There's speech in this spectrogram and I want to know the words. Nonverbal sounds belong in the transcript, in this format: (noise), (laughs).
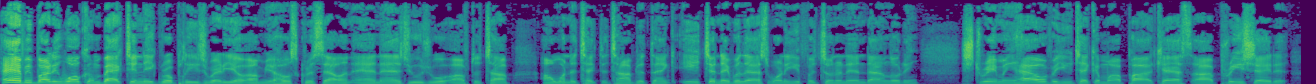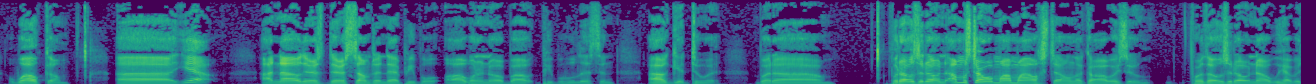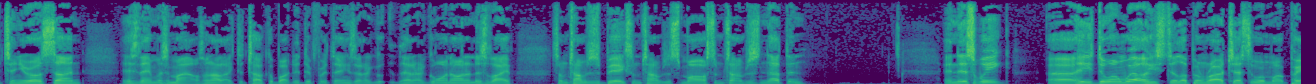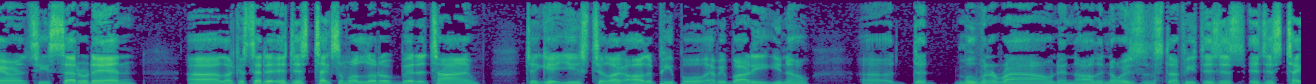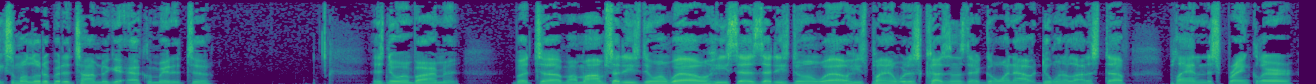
Hey, everybody, welcome back to Negro Please Radio. I'm your host, Chris Allen, and as usual, off the top, I want to take the time to thank each and every last one of you for tuning in, downloading, streaming, however you taking my podcast. I appreciate it. Welcome. Uh, yeah, I know there's there's something that people all want to know about, people who listen. I'll get to it. But uh, for those who don't, I'm to start with my milestone like I always do. For those who don't know, we have a 10 year old son his name is Myles, and I like to talk about the different things that are that are going on in his life. Sometimes it's big, sometimes it's small, sometimes it's nothing. And this week, uh, he's doing well. He's still up in Rochester with my parents. He's settled in. Uh, like I said, it, it, just takes him a little bit of time to get used to like all the people, everybody, you know, uh, the moving around and all the noises and stuff. He it just it just takes him a little bit of time to get acclimated to his new environment. But uh, my mom said he's doing well. He says that he's doing well. He's playing with his cousins. They're going out doing a lot of stuff, playing in the sprinkler.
